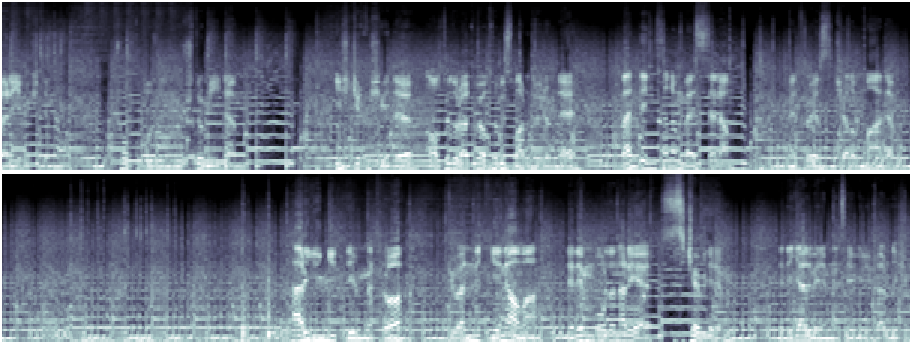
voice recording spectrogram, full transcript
şeyler yemiştim. Çok bozulmuştu midem. İş çıkışıydı, altı durak ve otobüs vardı önümde. Ben de insanım vesselam. Metroya sıçalım madem. Her gün gittiğim metro, güvenlik yeni ama dedim burada nereye sıçabilirim? Dedi gel benimle sevgili kardeşim.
